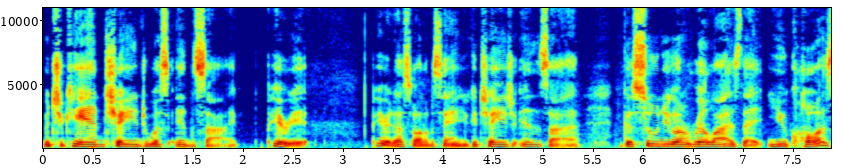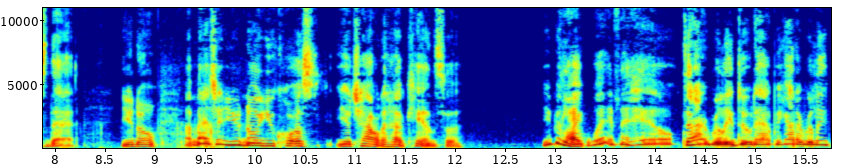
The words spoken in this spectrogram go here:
but you can change what's inside period. Period. That's all i'm saying. You can change inside because soon you're to realize that you caused that you know imagine you know you caused your child to have cancer you'd be like, what in the hell? Did I really do that? We got to really,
